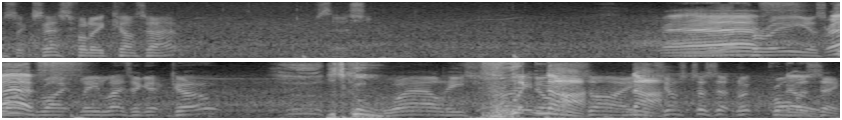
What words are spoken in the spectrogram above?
Successfully cut out. Obsession. And the Ref, referee has ref. rightly letting it go. Let's go. Well, he's straight Nah, offside, nah. just as it looked promising.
